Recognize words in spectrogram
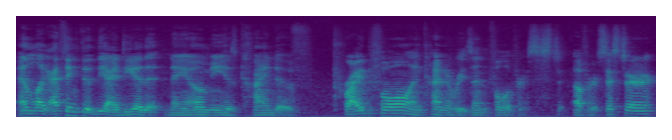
and like I think that the idea that Naomi is kind of prideful and kind of resentful of her sister, of her sister,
